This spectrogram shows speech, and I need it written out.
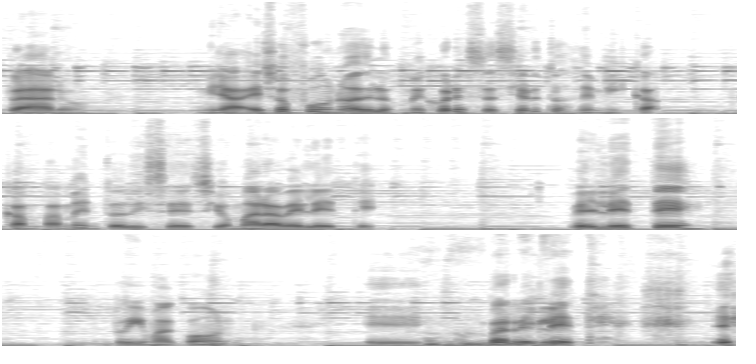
Claro. Mira, eso fue uno de los mejores aciertos de mi ca- campamento, dice Xiomara Belete. Belete rima con eh, barrilete.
